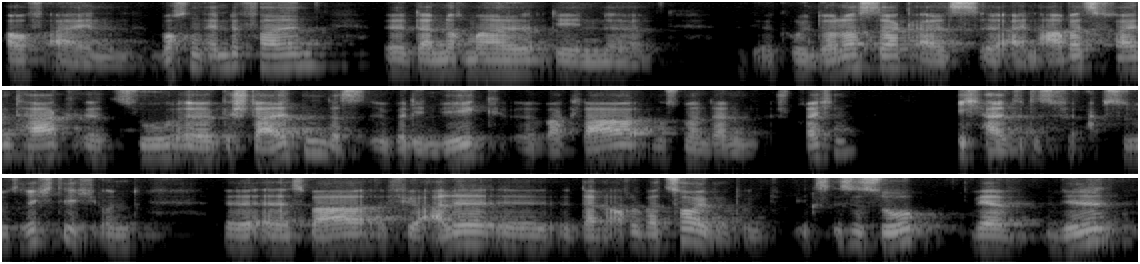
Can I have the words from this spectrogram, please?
auf ein Wochenende fallen, äh, dann nochmal den äh, Gründonnerstag als äh, einen arbeitsfreien Tag zu gestalten. Das über den Weg war klar, muss man dann sprechen. Ich halte das für absolut richtig und es war für alle dann auch überzeugend. Und jetzt ist es so, wer will,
